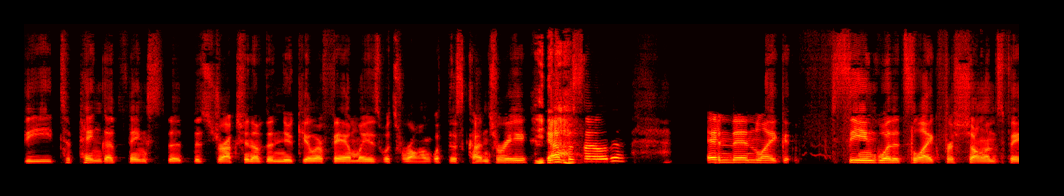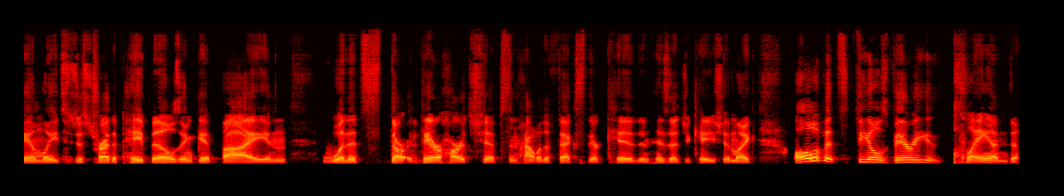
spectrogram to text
the Topanga thinks the destruction of the nuclear family is what's wrong with this country Yeah. episode. And then like seeing what it's like for Sean's family to just try to pay bills and get by and what it's their, their hardships and how it affects their kid and his education. Like all of it feels very planned.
